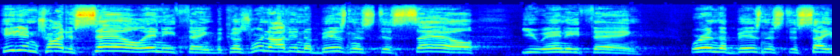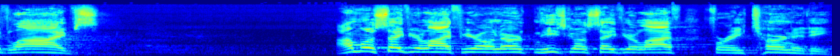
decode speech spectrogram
He didn't try to sell anything because we're not in the business to sell you anything. We're in the business to save lives. I'm going to save your life here on earth, and he's going to save your life for eternity.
